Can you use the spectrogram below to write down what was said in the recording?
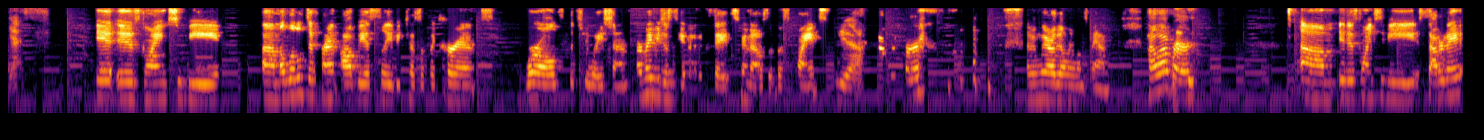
Yes. It is going to be um, a little different, obviously, because of the current world situation, or maybe just the United States. Who knows at this point? Yeah. However, I mean, we are the only ones banned. However, um, it is going to be Saturday,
